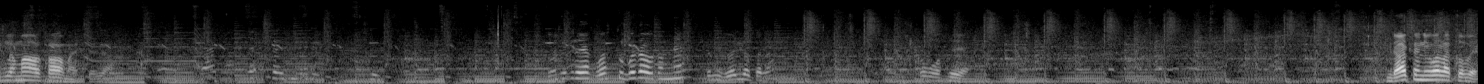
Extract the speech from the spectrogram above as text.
એકલા માવા ખાવામાં છે તો મિત્રો એક વસ્તુ બતાવું તમને તમે જોઈ લો પેલા કેવો છે દાંતની વાળા કવે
